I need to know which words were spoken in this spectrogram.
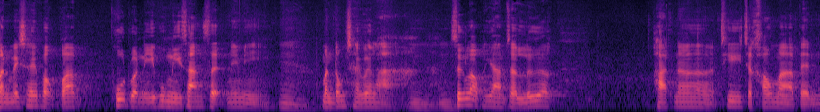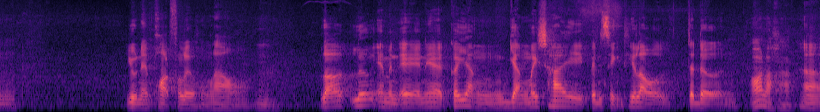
มันไม่ใช่บอกว่าพูดวันนี้พรุ่งนี้สร้างเสร็จไม่มี มันต้องใช้เวลา ซึ่งเราพยายามจะเลือก partner ที่จะเข้ามาเป็นอยู่ใน portfolio ของเรา แล้วเรื่อง M&A เนี่ยก็ยังยังไม่ใช่เป็นสิ่งที่เราจะเดิน อ๋อเหรอครับฮะ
